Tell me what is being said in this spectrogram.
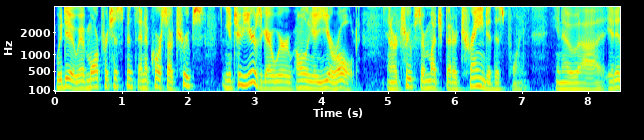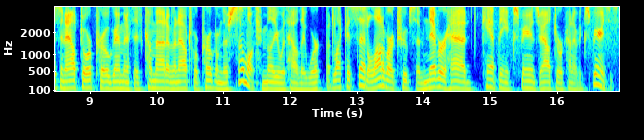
We do. We have more participants, and of course, our troops. You know, two years ago, we were only a year old, and our troops are much better trained at this point. You know, uh, it is an outdoor program, and if they've come out of an outdoor program, they're somewhat familiar with how they work. But like I said, a lot of our troops have never had camping experience or outdoor kind of experiences.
